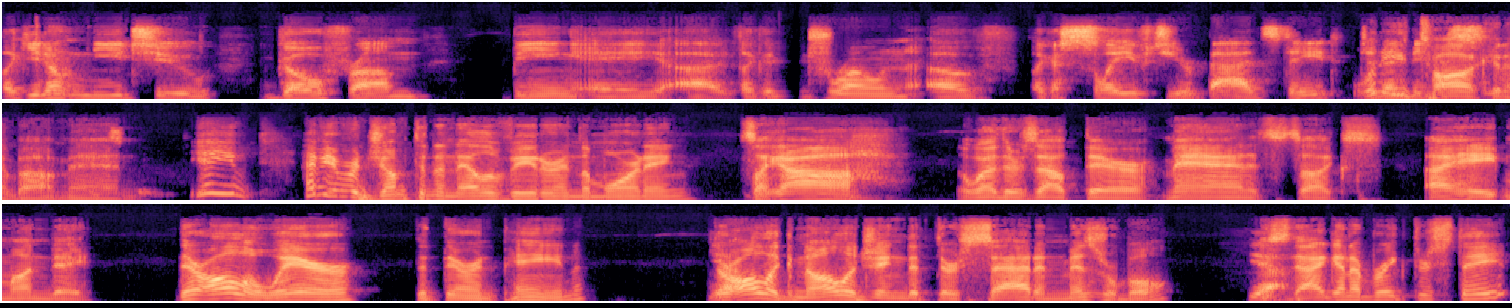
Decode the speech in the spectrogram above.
Like you don't need to go from being a uh, like a drone of like a slave to your bad state. what are you talking about to your good man yeah you have you ever jumped in an elevator in the morning it's like ah the weather's out there man it sucks i hate monday they're all aware that they're in pain they're Yeah. all acknowledging that they're sad and miserable Yeah. is that going to break their state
